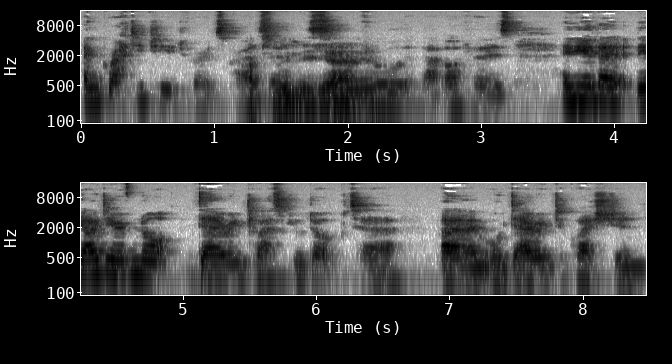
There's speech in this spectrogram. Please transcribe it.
and gratitude for its presence Absolutely, yeah, and for all that that offers. And you know, the, the idea of not daring to ask your doctor um, or daring to question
